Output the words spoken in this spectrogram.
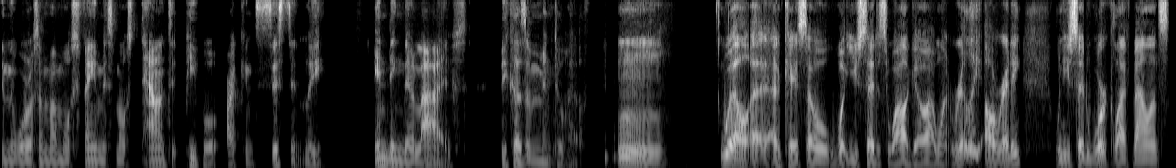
in the world some of our most famous most talented people are consistently ending their lives because of mental health Mm. Well, uh, okay. So what you said just a while ago, I went really already when you said work-life balance,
